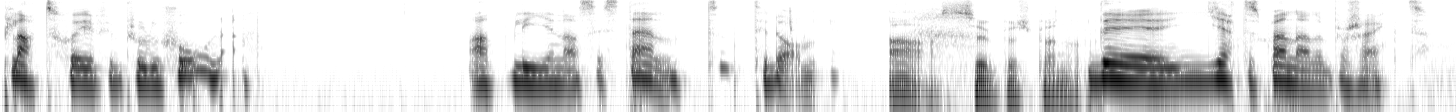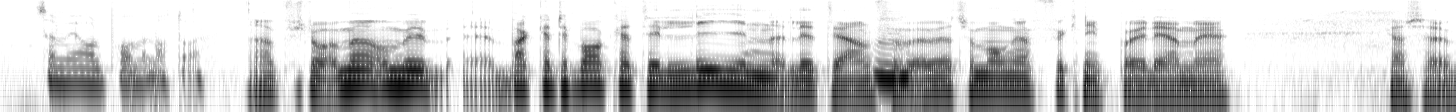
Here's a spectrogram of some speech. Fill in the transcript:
platschef i produktionen att bli en assistent till dem. Ah, superspännande. Det är ett jättespännande projekt som vi hållit på med något år. Jag förstår. Men om vi backar tillbaka till lean lite grann. För mm. Jag tror många förknippar ju det med kanske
